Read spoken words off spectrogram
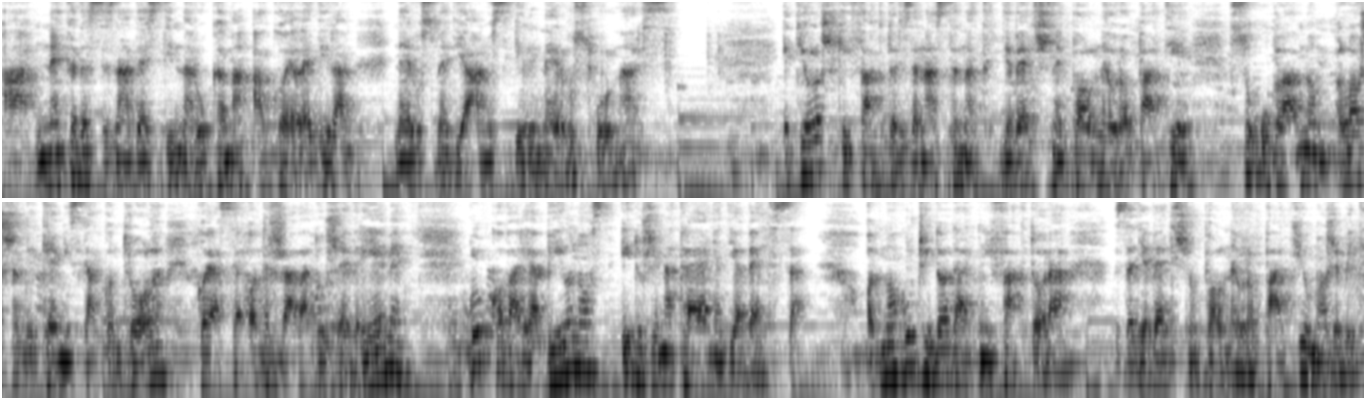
a nekada se zna desiti na rukama ako je lediran nervus medianus ili nervus ulnaris. Etiološki faktori za nastanak dijabetične polneuropatije su uglavnom loša glikemijska kontrola koja se održava duže vrijeme, glukovariabilnost i dužina trajanja dijabetesa. Od mogućih dodatnih faktora za dijabetičnu polneuropatiju može biti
